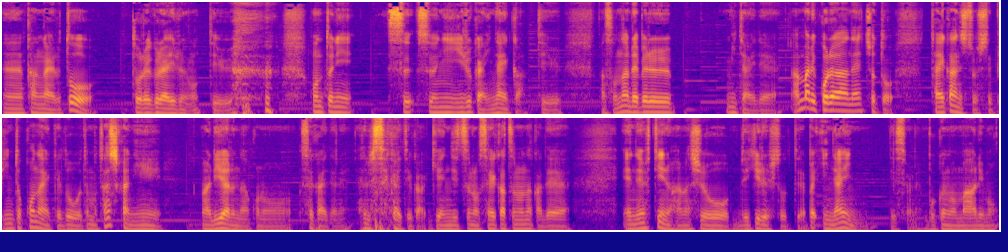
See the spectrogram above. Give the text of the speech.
うん、考えるとどれぐらいいるのっていう。本当に数人いるかいないかっていう、まあ、そんなレベルみたいで。あんまりこれはねちょっと体感値としてピンとこないけどでも確かにまあ、リアルなこの世界でね 世界というか現実の生活の中で NFT の話をできる人ってやっぱりいないんですよね。僕の周りも。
